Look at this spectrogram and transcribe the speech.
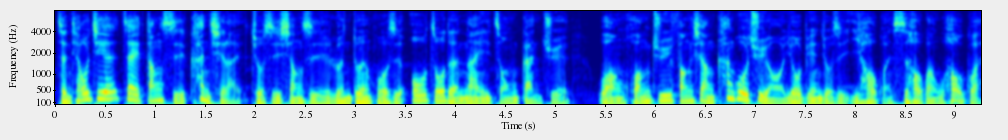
整条街在当时看起来就是像是伦敦或是欧洲的那一种感觉。往皇居方向看过去哦，右边就是一号馆、四号馆、五号馆。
